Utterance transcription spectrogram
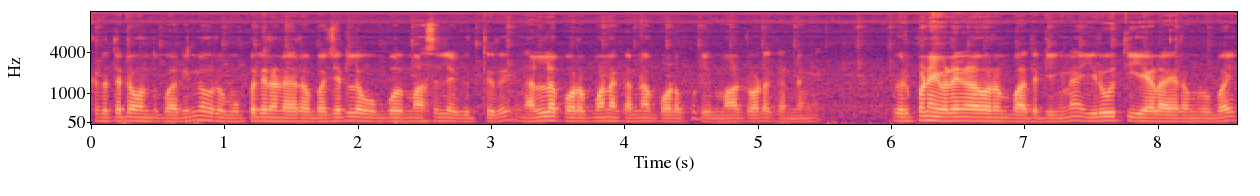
கிட்டத்தட்ட வந்து பார்த்திங்கன்னா ஒரு முப்பத்தி ரெண்டாயிரம் பட்ஜெட்டில் ஒம்பது மாதத்தில் விற்றுது நல்ல பொறப்பான கண்ணாக போடக்கூடிய மாட்டோட கண்ணுங்க. விற்பனை விலை நிலவரம் பார்த்துட்டிங்கன்னா இருபத்தி ஏழாயிரம் ரூபாய்.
